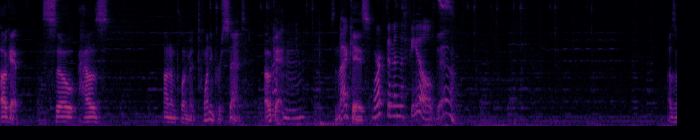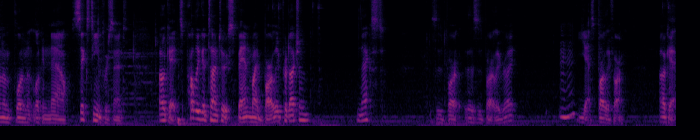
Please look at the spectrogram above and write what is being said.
Okay, so how's unemployment? 20%. Okay. So in that case, Work them in the fields. yeah. How's unemployment looking now? 16%. Okay, it's probably a good time to expand my barley production next. This is bar this is barley, right? Mhm. Yes, barley farm. Okay.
